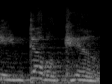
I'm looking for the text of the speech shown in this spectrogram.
Team double kill.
